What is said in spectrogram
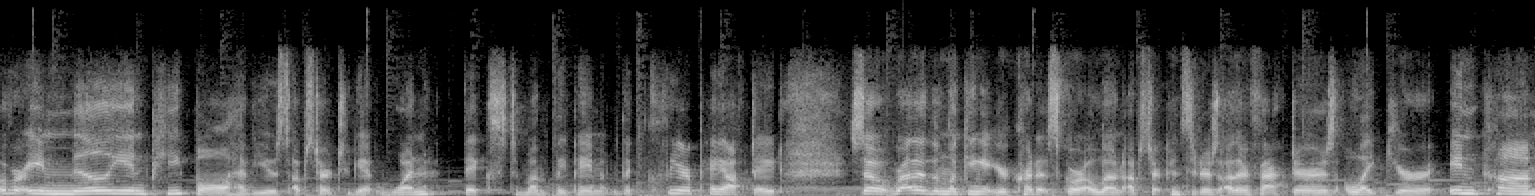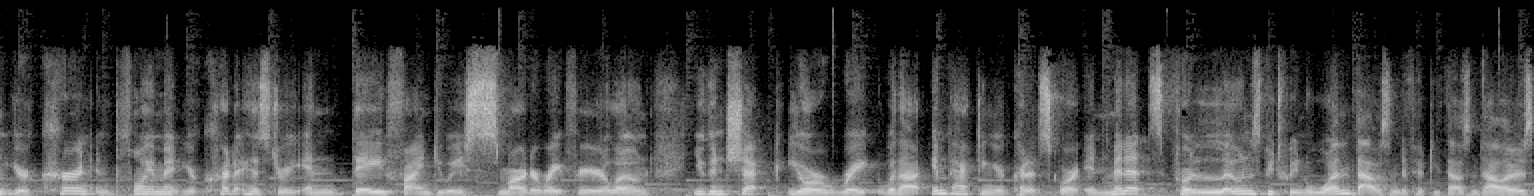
over a million people have used Upstart to get one fixed monthly payment with a clear payoff date. So rather than looking at your credit score alone, Upstart considers other factors like your income, your current employment, your credit history, and they find you a smarter rate for your loan. You can check your rate without impacting your credit score in minutes for loans between $1,000 to $50,000.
